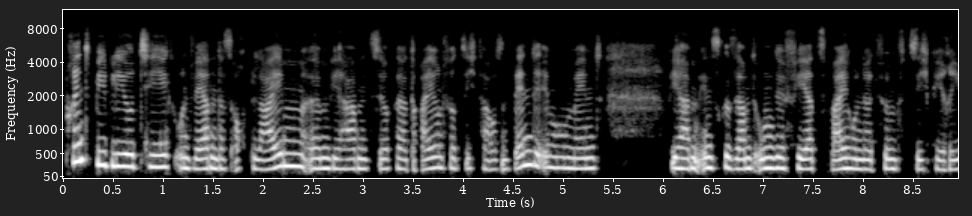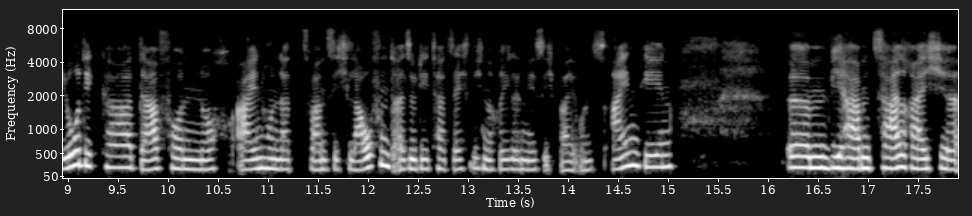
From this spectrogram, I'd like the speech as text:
Printbibliothek und werden das auch bleiben. Ähm, wir haben circa 43.000 Bände im Moment. Wir haben insgesamt ungefähr 250 Periodika, davon noch 120 laufend, also die tatsächlich noch regelmäßig bei uns eingehen. Ähm, wir haben zahlreiche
